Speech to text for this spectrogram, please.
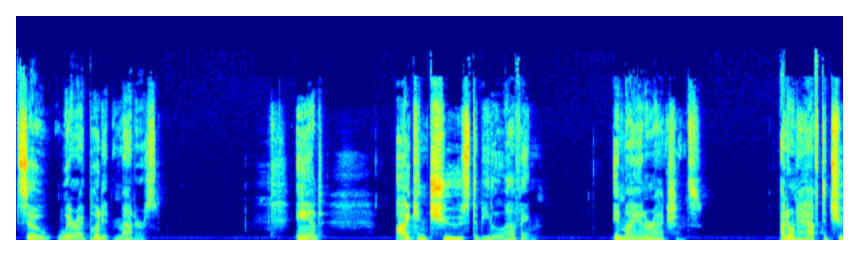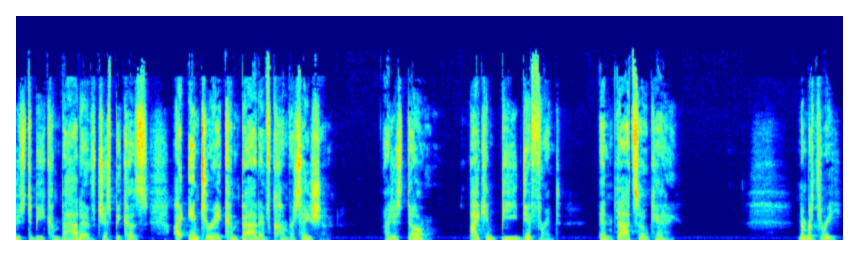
So where I put it matters. And I can choose to be loving in my interactions. I don't have to choose to be combative just because I enter a combative conversation. I just don't. I can be different, and that's okay. Number three,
